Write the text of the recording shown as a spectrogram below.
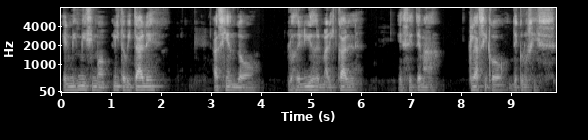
el mismísimo Lito Vitale haciendo Los delirios del mariscal, ese tema clásico de Crucis.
